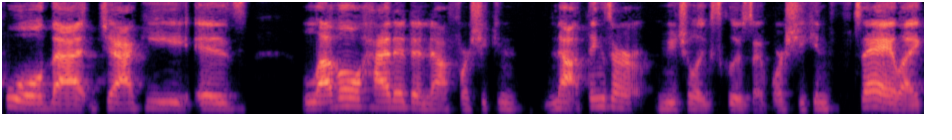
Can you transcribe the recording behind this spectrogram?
cool that Jackie is level headed enough where she can not things are mutually exclusive where she can say like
